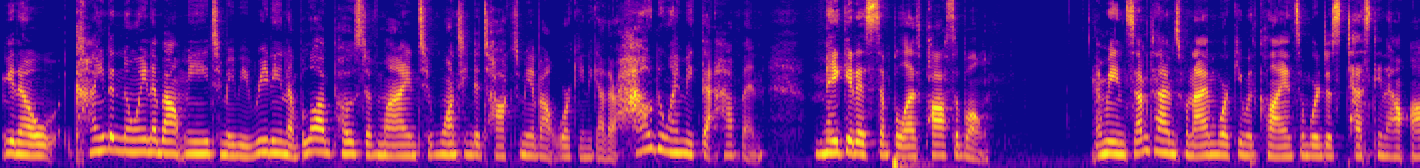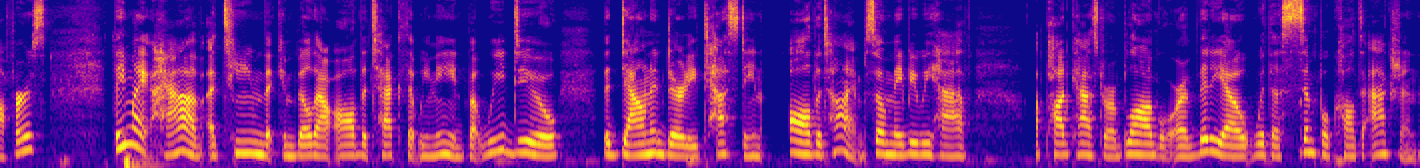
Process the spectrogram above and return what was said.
you know, kind of knowing about me to maybe reading a blog post of mine to wanting to talk to me about working together? How do I make that happen? Make it as simple as possible. I mean, sometimes when I'm working with clients and we're just testing out offers, they might have a team that can build out all the tech that we need, but we do the down and dirty testing all the time. So maybe we have a podcast or a blog or a video with a simple call to action.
